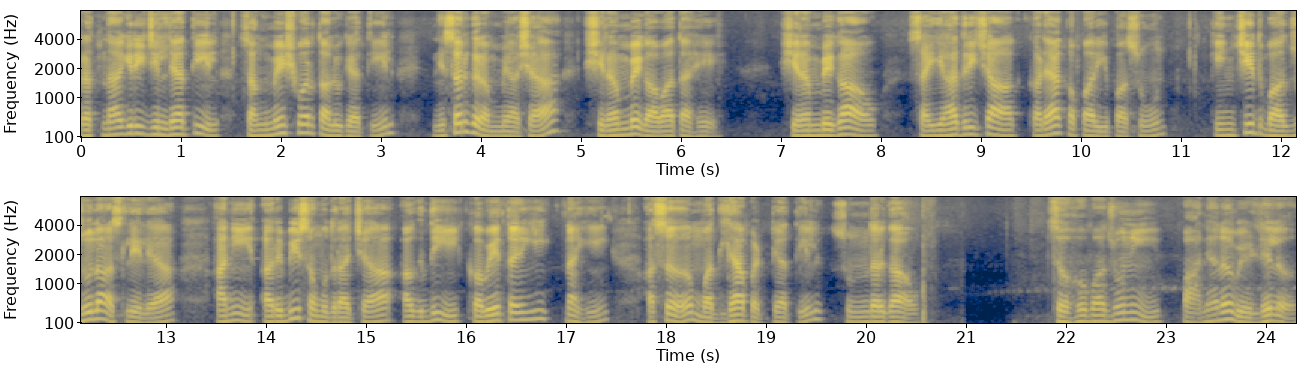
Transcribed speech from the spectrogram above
रत्नागिरी जिल्ह्यातील संगमेश्वर तालुक्यातील निसर्गरम्य अशा शिरंबे गावात आहे. शिरंबे गाव सह्याद्रीच्या कड्याकपारीपासून किंचित बाजूला असलेल्या आणि अरबी समुद्राच्या अगदी कवेतही नाही असं मधल्या पट्ट्यातील सुंदर गाव. चहबाजूनी पाण्यानं वेढलेलं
